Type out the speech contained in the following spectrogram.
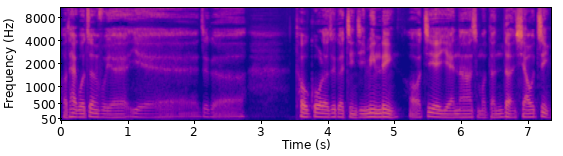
哦，泰国政府也也这个透过了这个紧急命令，哦，戒严啊什么等等宵禁，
